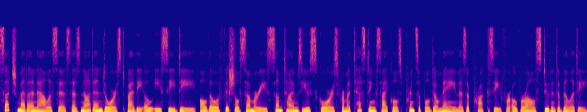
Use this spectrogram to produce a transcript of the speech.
Such meta-analysis is not endorsed by the OECD, although official summaries sometimes use scores from a testing cycle's principal domain as a proxy for overall student ability.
